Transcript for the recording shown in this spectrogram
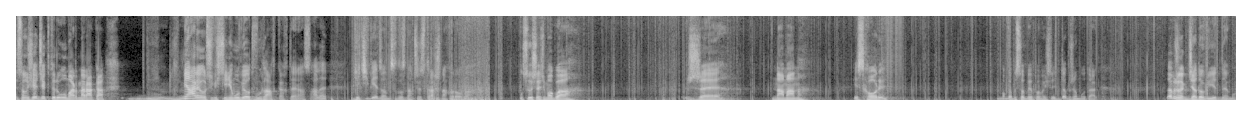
sąsiedzie, który umarł na raka. W miarę oczywiście, nie mówię o dwóch latkach teraz, ale dzieci wiedzą, co to znaczy straszna choroba. Usłyszeć mogła, że Naman jest chory. Mogłaby sobie pomyśleć, dobrze mu tak. Dobrze jak dziadowi jednemu.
